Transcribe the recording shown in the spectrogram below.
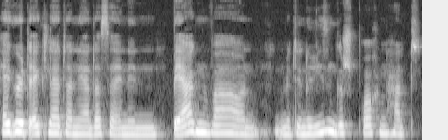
Hagrid erklärt dann ja, dass er in den Bergen war und mit den Riesen gesprochen hat,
